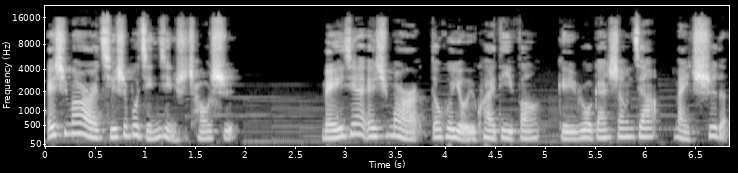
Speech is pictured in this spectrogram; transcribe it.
H m a r 其实不仅仅是超市，每一间 H m a r 都会有一块地方给若干商家卖吃的，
